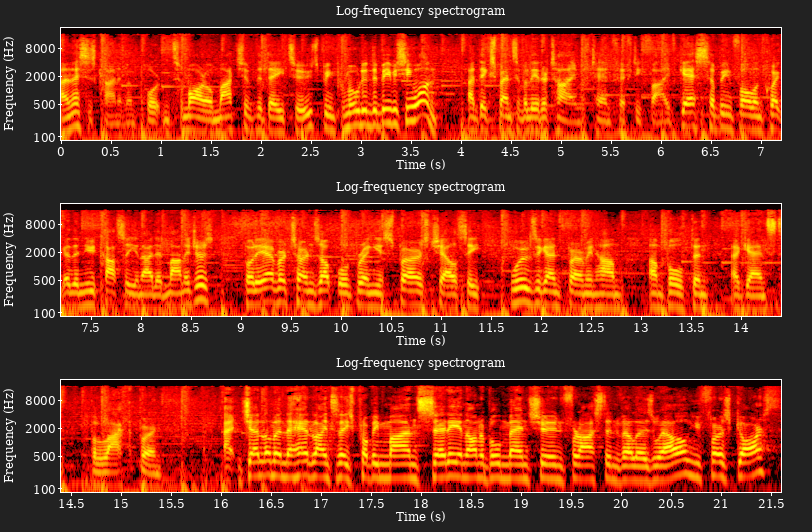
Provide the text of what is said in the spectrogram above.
And this is kind of important. Tomorrow, match of the day two is being promoted to BBC One at the expense of a later time of 10.55. Guests have been falling quicker than Newcastle United managers, but whoever turns up will bring you Spurs, Chelsea, Wolves against Birmingham and Bolton against Blackburn. Uh, gentlemen, the headline today is probably Man City, an honourable mention for Aston Villa as well. You first, Garth?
